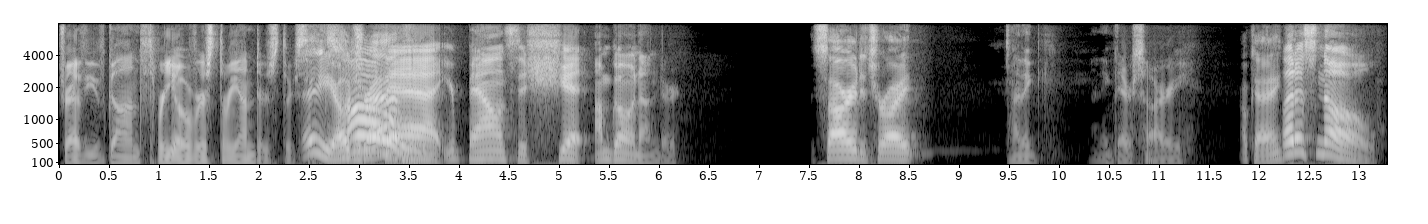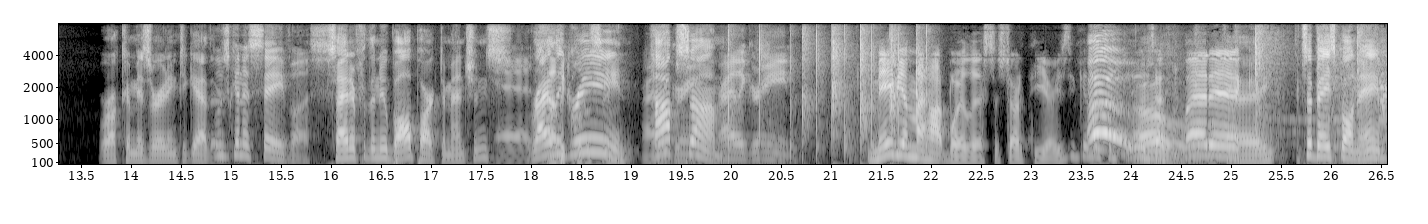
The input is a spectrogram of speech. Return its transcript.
Trev, you've gone three overs, three unders through six. There you go, Oh. Trev. Yeah, you're balanced as shit. I'm going under. Sorry, Detroit. I think I think they're sorry. Okay. Let us know We're all commiserating together. who's gonna save us. Excited for the new ballpark dimensions. Yes. Riley That'd cool to. Green. Riley Pop Green. some. Riley Greene. Maybe on my hot boy list to start the year. He's a good. Oh! looking dude. He's oh, athletic. okay. It's a baseball name.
